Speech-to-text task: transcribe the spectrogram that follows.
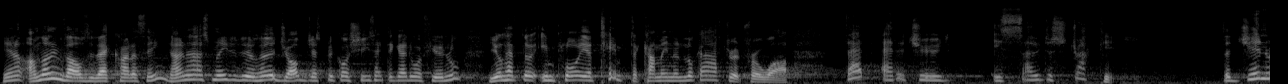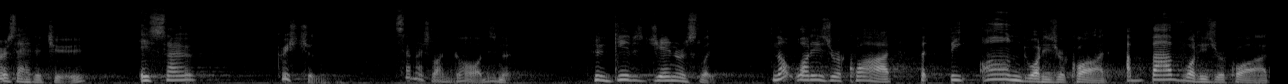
You know, I'm not involved in that kind of thing. Don't ask me to do her job just because she's had to go to a funeral. You'll have to employ a temp to come in and look after it for a while. That attitude is so destructive. The generous attitude is so Christian. It's So much like God, isn't it? Who gives generously. Not what is required, but beyond what is required, above what is required,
